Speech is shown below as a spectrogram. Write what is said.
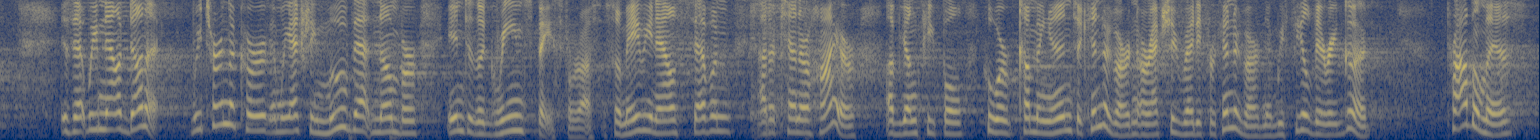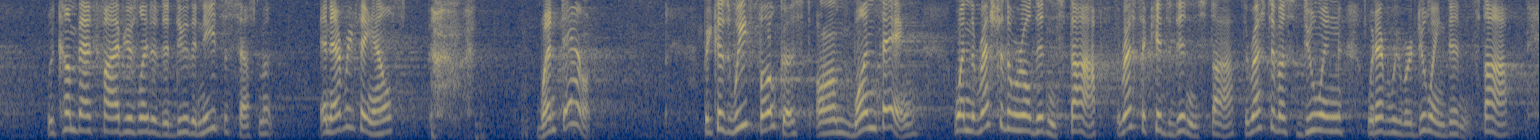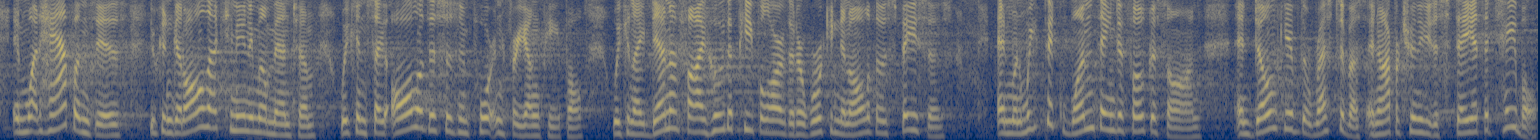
is that we've now done it we turn the curve and we actually move that number into the green space for us. So maybe now seven out of 10 or higher of young people who are coming into kindergarten are actually ready for kindergarten and we feel very good. Problem is, we come back five years later to do the needs assessment and everything else went down. Because we focused on one thing when the rest of the world didn't stop, the rest of kids didn't stop, the rest of us doing whatever we were doing didn't stop. And what happens is you can get all that community momentum. We can say all of this is important for young people. We can identify who the people are that are working in all of those spaces. And when we pick one thing to focus on and don't give the rest of us an opportunity to stay at the table,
